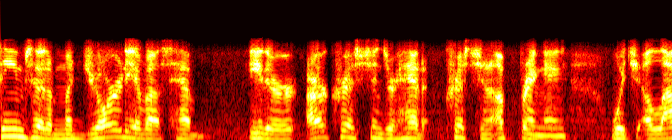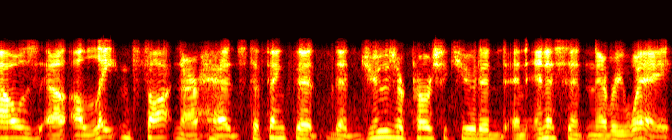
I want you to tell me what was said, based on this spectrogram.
seems that a majority of us have either are Christians or had Christian upbringing, which allows a, a, latent thought in our heads to think that that Jews are persecuted and innocent in every way,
